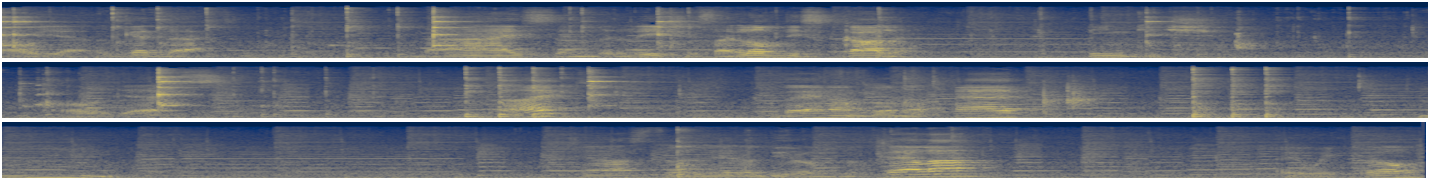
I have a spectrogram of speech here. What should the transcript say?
Oh yeah, look at that. Nice and delicious. I love this color. Pinkish. Oh yes. Right. Then I'm gonna add mm, just a little bit of Nutella. There we go.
